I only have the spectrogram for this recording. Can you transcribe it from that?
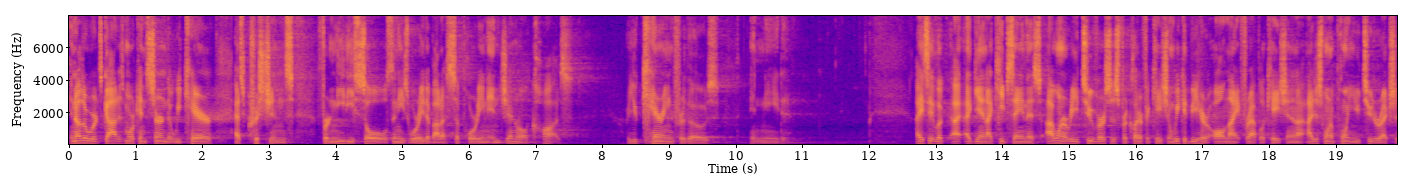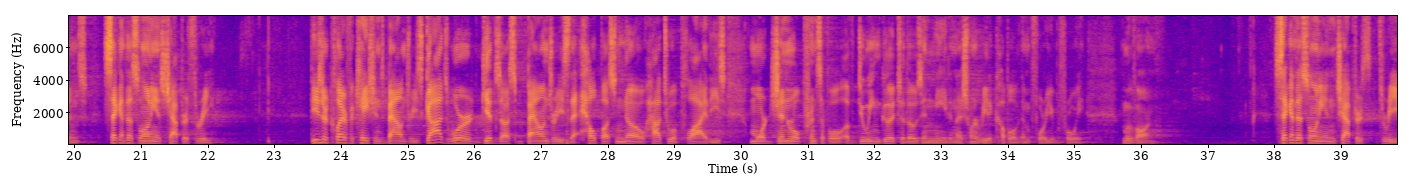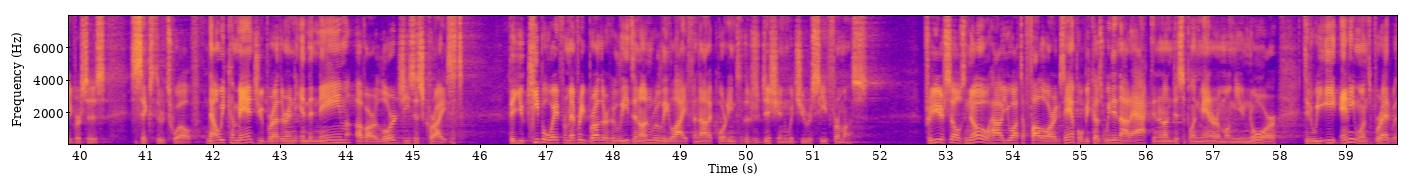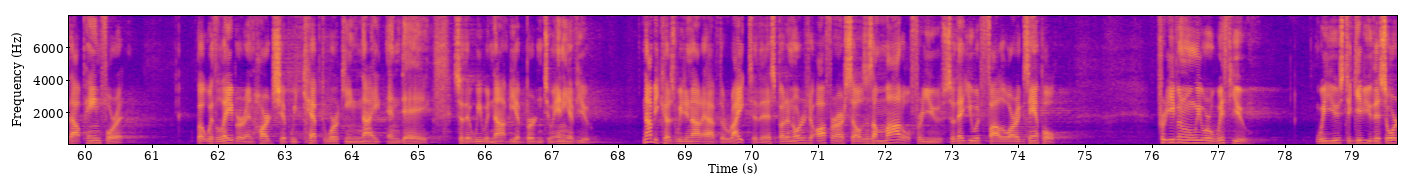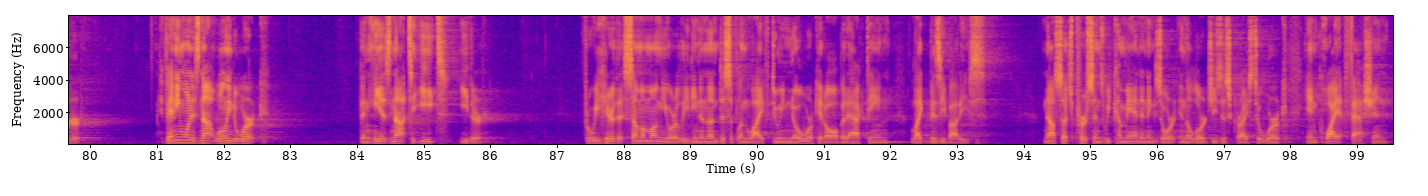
In other words, God is more concerned that we care as Christians for needy souls than he's worried about us supporting in general a cause. Are you caring for those in need? I say, look, I, again, I keep saying this. I want to read two verses for clarification. We could be here all night for application, and I, I just want to point you two directions. Second Thessalonians chapter 3. These are clarifications, boundaries. God's word gives us boundaries that help us know how to apply these more general principle of doing good to those in need. And I just want to read a couple of them for you before we move on. Second Thessalonians chapter 3 verses 6 through 12. Now we command you, brethren, in the name of our Lord Jesus Christ, that you keep away from every brother who leads an unruly life and not according to the tradition which you received from us. For you yourselves know how you ought to follow our example, because we did not act in an undisciplined manner among you, nor did we eat anyone's bread without paying for it. But with labor and hardship, we kept working night and day so that we would not be a burden to any of you not because we do not have the right to this, but in order to offer ourselves as a model for you so that you would follow our example. For even when we were with you, we used to give you this order If anyone is not willing to work, then he is not to eat either. For we hear that some among you are leading an undisciplined life, doing no work at all, but acting like busybodies. Now, such persons we command and exhort in the Lord Jesus Christ to work in quiet fashion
